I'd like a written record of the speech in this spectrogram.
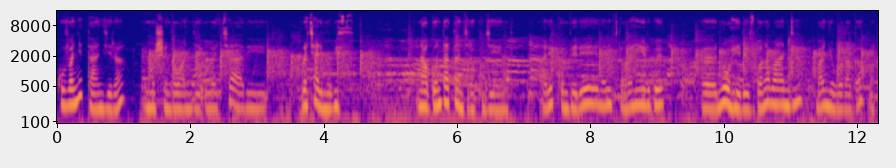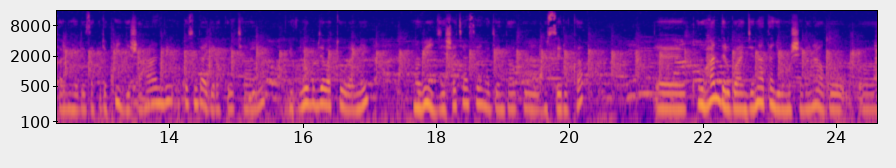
Kuva nyitangira umushinga wanjye uracyari uracyari mubisi. Ntabwo ndatangira kugenda. Ariko mbere nari mfite amahirwe eh, noherezwa n'abandi banyoboraga bakanyohereza kujya kwigisha ahandi kuko sindagera kure cyane. Ni ku bihugu by'abaturanyi nkabigisha cyangwa se nkagenda gu- guseruka Eh, ku ruhande rwanjye natangira umushinga ntabwo eh,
